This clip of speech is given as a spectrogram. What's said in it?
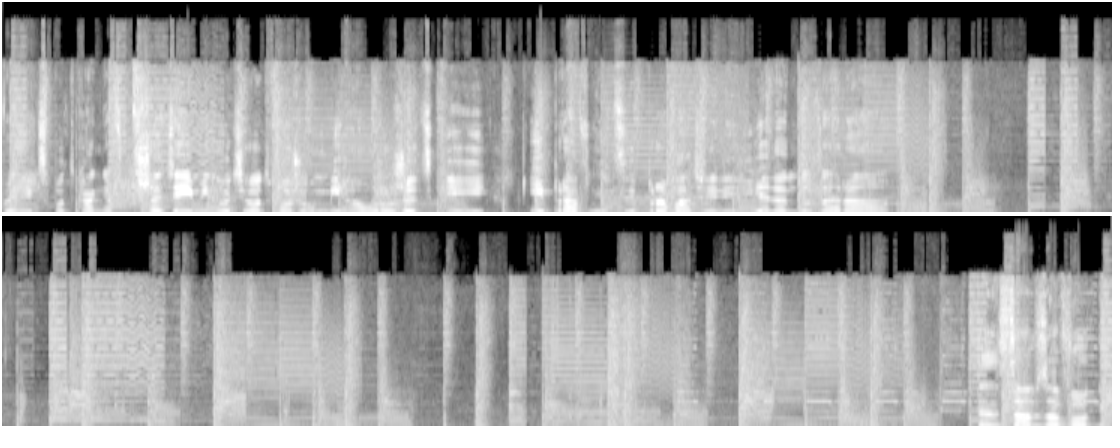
Wynik spotkania w trzeciej minucie otworzył Michał Różycki i prawnicy prowadzili 1 do 0. Ten sam zawodnik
